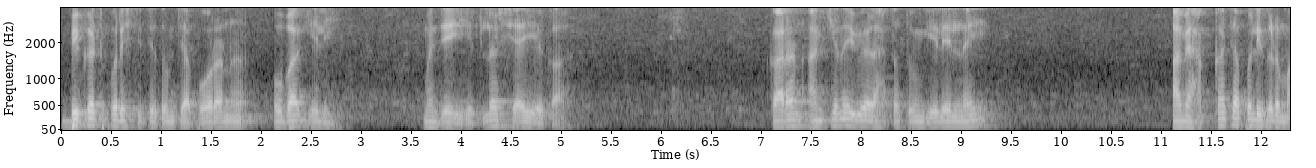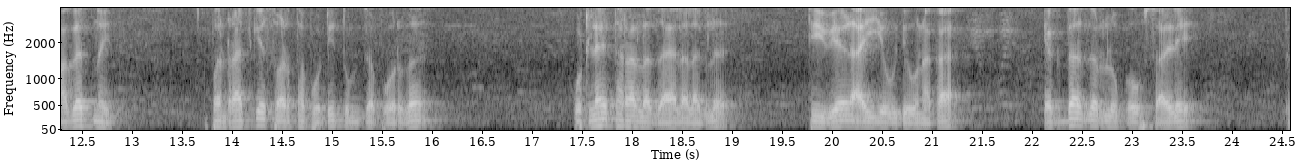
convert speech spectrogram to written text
बिकट परिस्थिती तुमच्या पोरानं उभा केली. म्हणजे हिटलरशाही आहे का? कारण आणखीनही वेळ हातातून गेलेली नाही. आम्ही हक्काच्या पलीकडं मागत नाहीत. पण राजकीय स्वार्थापोटी तुमचं पोरग कुठल्याही थराला जायला लागलं. ती वेळ आई येऊ देऊ नका. एकदा जर लोक उसाळले तर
